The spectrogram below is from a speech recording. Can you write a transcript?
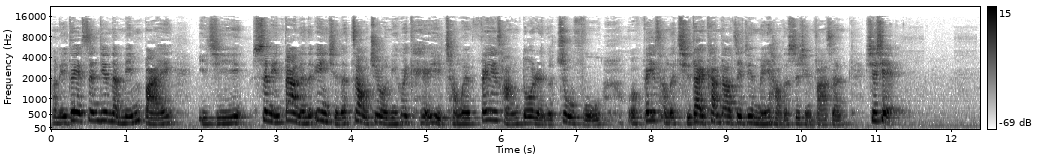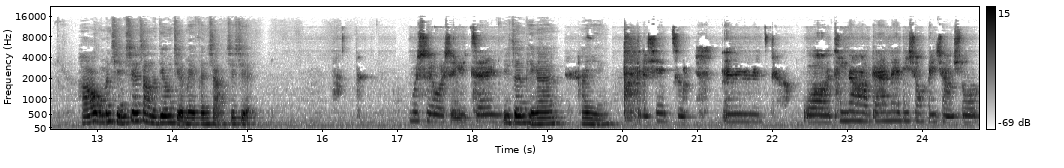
啊，你对圣经的明白以及圣灵大能的运行的造就，你会可以成为非常多人的祝福。我非常的期待看到这件美好的事情发生。谢谢。好，我们请线上的弟兄姐妹分享。谢谢。牧师，我是玉珍，玉珍平安，欢迎。感谢主，嗯，我听到刚刚那弟兄分享说，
